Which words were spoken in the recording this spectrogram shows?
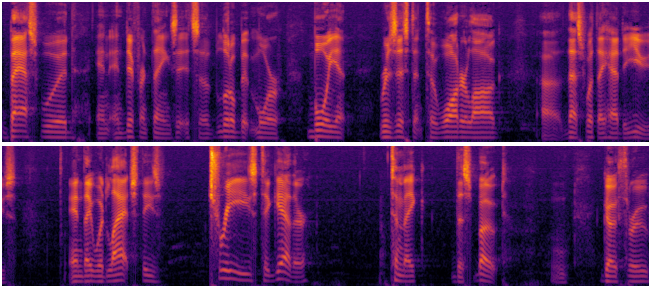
basswood and, and different things. It's a little bit more buoyant, resistant to waterlog. Uh, that's what they had to use. And they would latch these trees together to make this boat go through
